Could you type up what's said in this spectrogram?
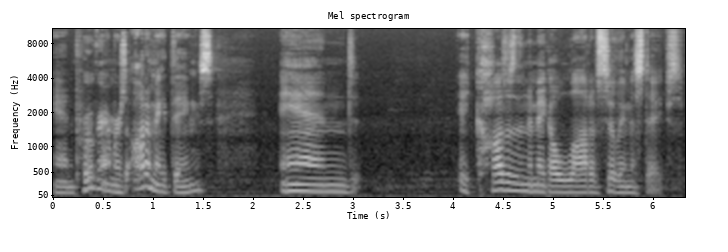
And programmers automate things and it causes them to make a lot of silly mistakes.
